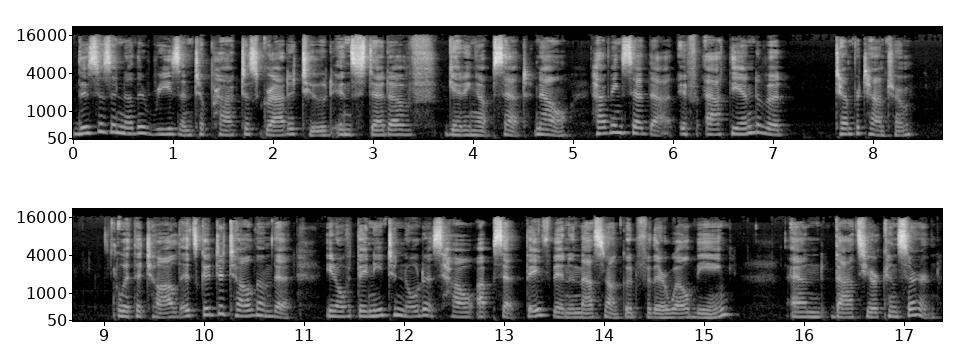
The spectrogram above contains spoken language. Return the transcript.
This is another reason to practice gratitude instead of getting upset. Now, having said that, if at the end of a temper tantrum with a child, it's good to tell them that, you know, they need to notice how upset they've been and that's not good for their well being. And that's your concern.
